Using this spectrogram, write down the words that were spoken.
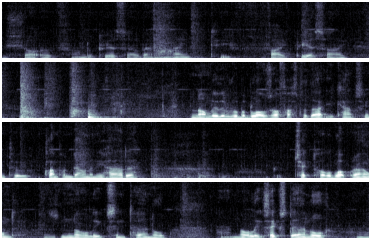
just short of 100 psi, about 95 psi. Normally the rubber blows off after that, you can't seem to clamp them down any harder. We've checked all the block round, there's no leaks internal and no leaks external. Uh,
